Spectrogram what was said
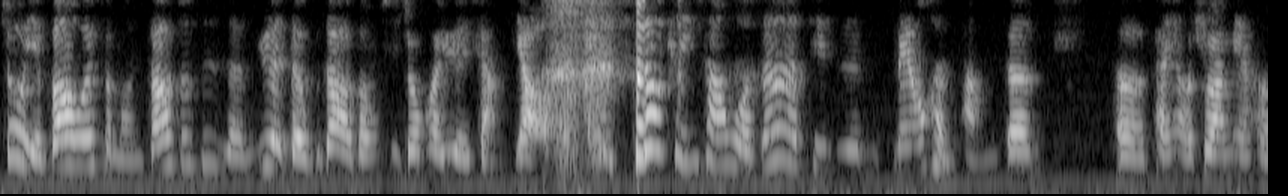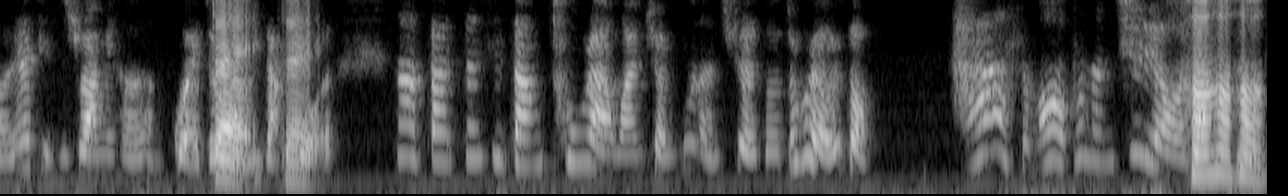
就也不知道为什么，你知道，就是人越得不到的东西就会越想要。就平常我真的其实没有很常跟。呃，朋友去外面喝，因为其实去外面喝很贵，就刚刚讲过了。那当但是当突然完全不能去的时候，就会有一种啊什么我不能去哦。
